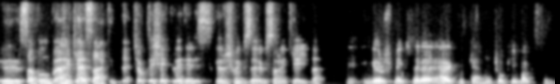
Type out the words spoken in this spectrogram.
e, sabahın bu erken saatinde. Çok teşekkür ederiz. Görüşmek üzere bir sonraki yayında. Görüşmek üzere. Herkes kendine çok iyi baksın.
